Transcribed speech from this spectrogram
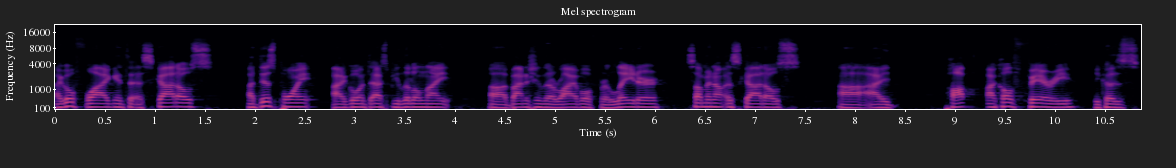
I go flag into Escados. At this point, I go into SP Little Knight, uh, banishing the arrival for later. Summon out Escados. Uh, I pop. I call Fairy because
